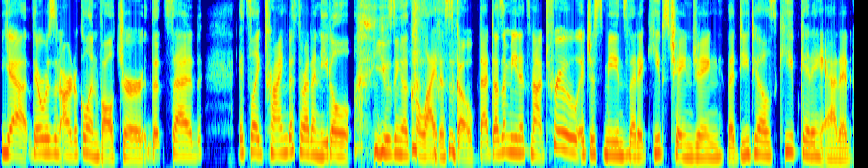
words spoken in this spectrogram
yeah, there was an article in Vulture that said it's like trying to thread a needle using a kaleidoscope. that doesn't mean it's not true. It just means that it keeps changing, that details keep getting added,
